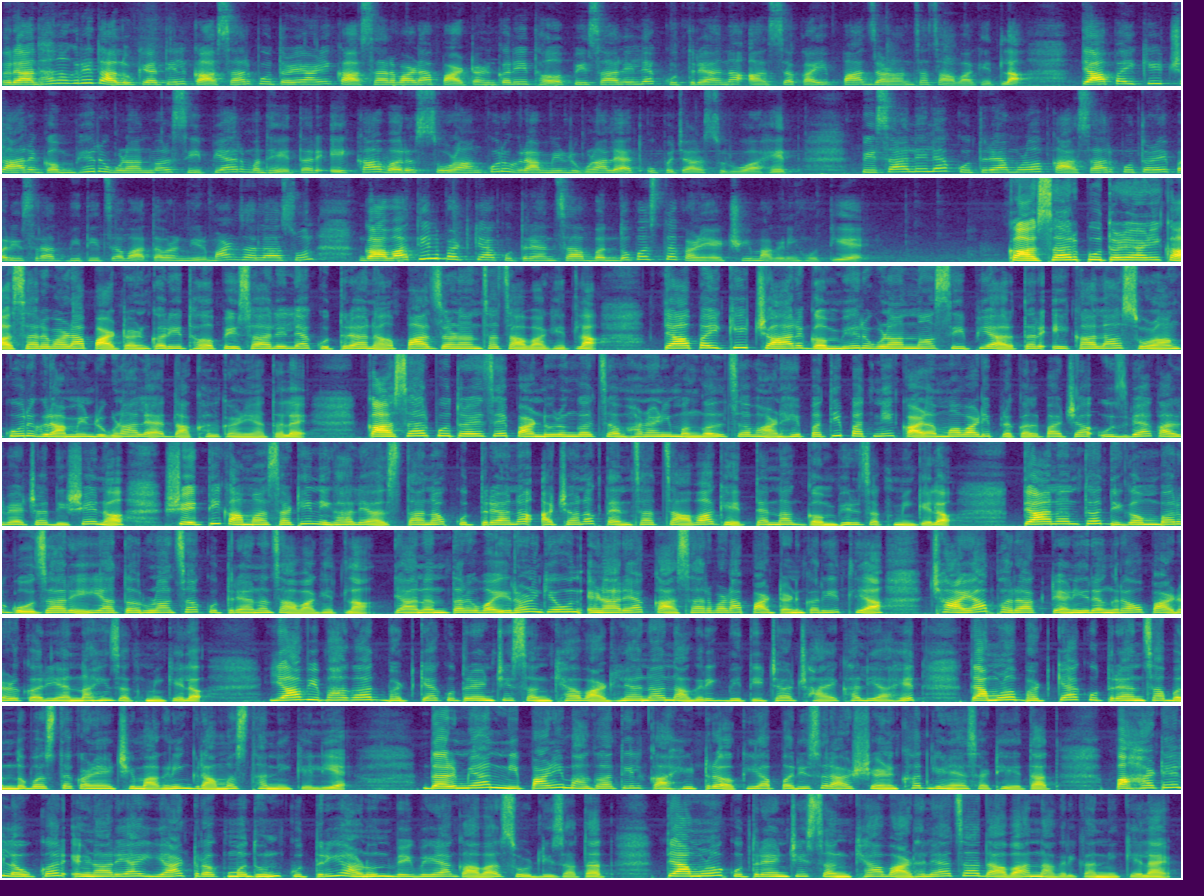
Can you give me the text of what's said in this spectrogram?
राधानगरी तालुक्यातील कासार पुतळे आणि कासारवाडा पाटणकर इथं पिसालेल्या कुत्र्यानं आज सकाळी पाच जणांचा चावा घेतला. त्यापैकी चार गंभीर रुग्णांवर सीपीआरमध्ये तर एकावर सोळांकूर ग्रामीण रुग्णालयात उपचार सुरू आहेत. पिसालेल्या कुत्र्यामुळं कासार पुतळे परिसरात भीतीचं वातावरण निर्माण झालं असून गावातील भटक्या कुत्र्यांचा बंदोबस्त करण्याची मागणी होतीये. कासार पुतळे आणि कासारवाडा पाटणकर इथं पिसाळलेल्या कुत्र्यानं पाच जणांचा चावा घेतला. त्यापैकी चार गंभीर रुग्णांना सीपीआर तर एकाला सोळांकूर ग्रामीण रुग्णालयात दाखल करण्यात आलंय. कासार पुतळेचे पांडुरंग चव्हाण आणि मंगल चव्हाण हे पती पत्नी काळम्मावाडी प्रकल्पाच्या उजव्या कालव्याच्या दिशेनं शेती कामासाठी निघाले असताना कुत्र्यानं अचानक त्यांचा चावा घेत त्यांना गंभीर जखमी केलं. त्यानंतर दिगंबर गोजारे या तरुणाचा कुत्र्यानं चावा घेतला. त्यानंतर वैरण घेऊन येणाऱ्या कासारवाडा पाटणकर इथल्या छाया फराकटे आणि रंगराव पाडळकर यांनाही जखमी केलं. या विभागात भटक्या कुत्र्यांची संख्या वाढल्यानं नागरिक भीतीच्या छायेखाली आहेत. त्यामुळं भटक्या कुत्र्यांचा बंदोबस्त करण्याची मागणी ग्रामस्थांनी केली आहे दरम्यान निपाणी भागातील काही ट्रक या परिसरात शेणखत घेण्यासाठी येतात. पहाटे लवकर येणाऱ्या या ट्रकमधून कुत्री आणून वेगवेगळ्या गावात सोडली जातात. त्यामुळं कुत्र्यांची संख्या वाढल्याचा दावा नागरिकांनी केलाय.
